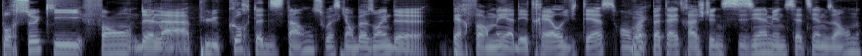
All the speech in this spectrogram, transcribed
pour ceux qui font de la plus courte distance ou est-ce qu'ils ont besoin de performer à des très hautes vitesses. On va peut-être ajouter une sixième et une septième zone,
